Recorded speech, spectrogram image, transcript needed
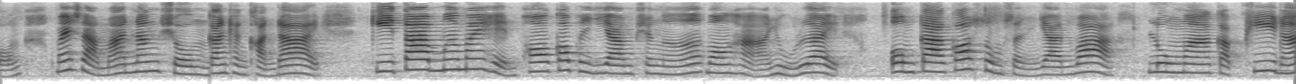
อง ไม่สามารถนั่งชมการแข่งขันได้ กีตาร์เมื่อไม่เห็นพ่อก็พยายามชะเง้อมองหาอยู่เรื่อยโอมกาก็ส่งสัญญาณว่า ลุงมากับพี่นะ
